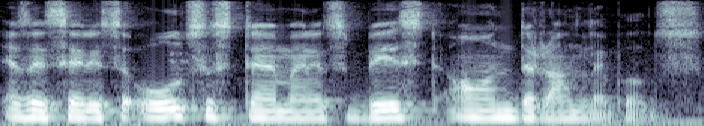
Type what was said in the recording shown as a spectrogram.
as I said it's an old system and it's based on the run levels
